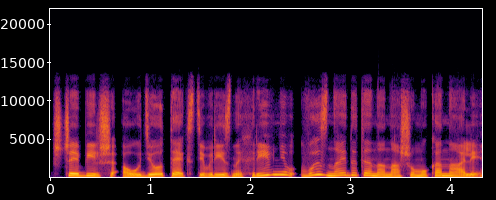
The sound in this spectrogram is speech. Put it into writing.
Ще більше аудіотекстів різних рівнів ви знайдете на нашому каналі.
